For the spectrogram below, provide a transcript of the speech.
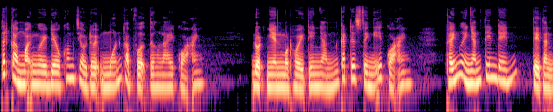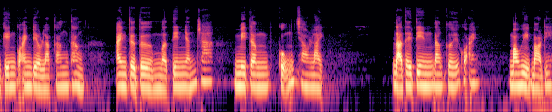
Tất cả mọi người đều không chờ đợi muốn gặp vợ tương lai của anh. Đột nhiên một hồi tin nhắn cắt đứt suy nghĩ của anh. Thấy người nhắn tin đến thì thần kinh của anh đều là căng thẳng. Anh từ từ mở tin nhắn ra, mi tâm cũng trao lại. Đã thấy tin đám cưới của anh. Mau hủy bỏ đi,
